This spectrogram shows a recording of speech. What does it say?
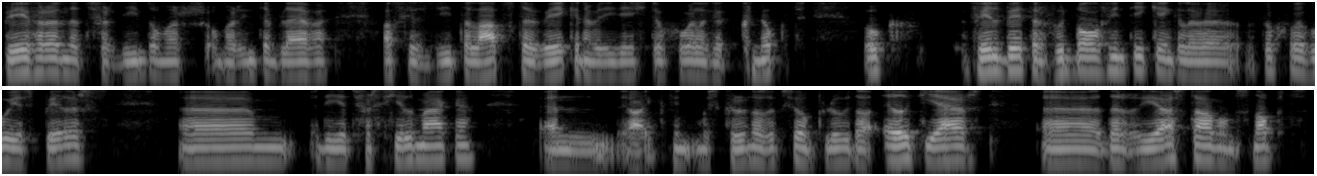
Beveren het verdient om, er, om erin te blijven. Als je ziet, de laatste weken hebben die echt toch wel geknokt. Ook veel beter voetbal, vind ik. Enkele toch wel goede spelers um, die het verschil maken. En ja, ik vind Moes Kroen, dat is ook zo'n ploeg dat elk jaar uh, er juist aan ontsnapt.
